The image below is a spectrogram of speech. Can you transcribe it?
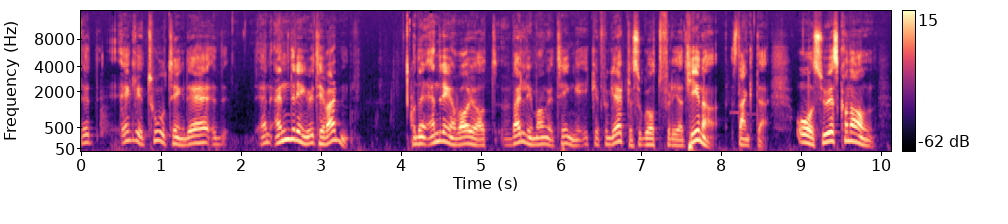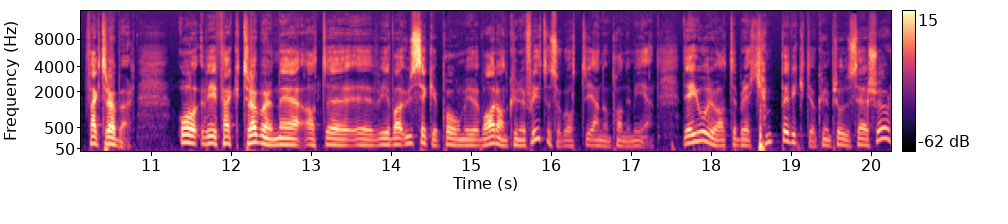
det er egentlig to ting. Det er en endring ute i verden. Og den Endringa var jo at veldig mange ting ikke fungerte så godt fordi at Kina stengte. Og Suezkanalen fikk trøbbel. Og vi fikk trøbbel med at uh, vi var usikre på om varene kunne flyte så godt gjennom pandemien. Det gjorde jo at det ble kjempeviktig å kunne produsere sjøl.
